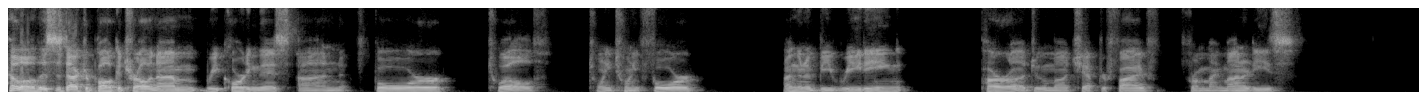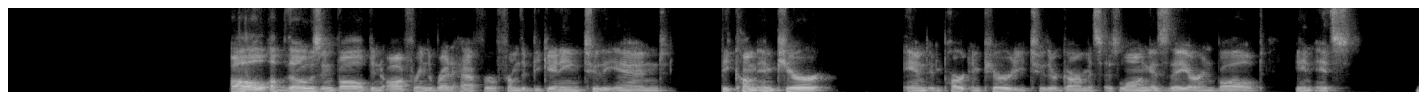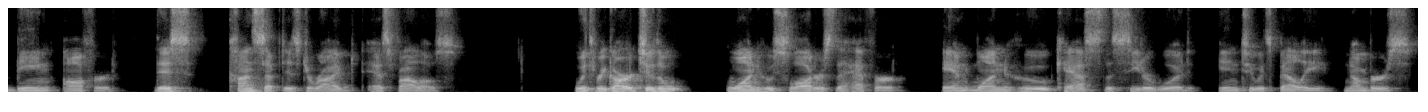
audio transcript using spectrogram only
Hello, this is Dr. Paul Cottrell, and I'm recording this on 4 12 2024. I'm going to be reading Parah Adumah, chapter 5 from Maimonides. All of those involved in offering the red heifer from the beginning to the end become impure and impart impurity to their garments as long as they are involved in its being offered. This concept is derived as follows. With regard to the one who slaughters the heifer and one who casts the cedar wood into its belly, Numbers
